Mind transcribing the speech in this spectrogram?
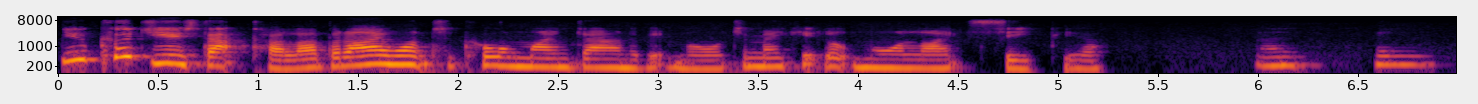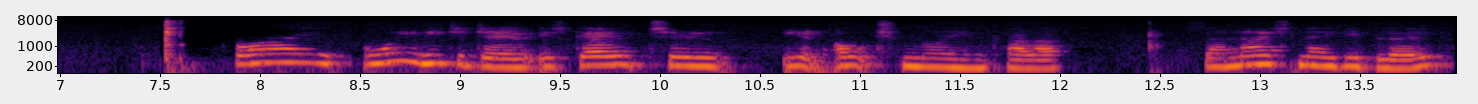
you could use that colour, but I want to cool mine down a bit more to make it look more like sepia. And, and why, all you need to do is go to an ultramarine colour. So nice navy blue.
